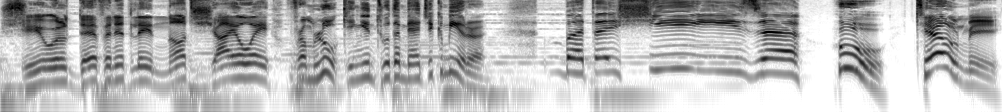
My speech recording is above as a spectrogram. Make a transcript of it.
She will definitely not shy away from looking into the magic mirror. But uh, she's uh, Who? Tell me.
